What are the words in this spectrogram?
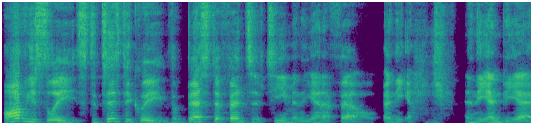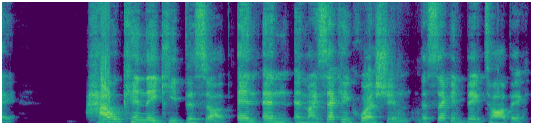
obviously statistically the best defensive team in the NFL and the in the NBA? How can they keep this up? And and and my second question, the second big topic,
